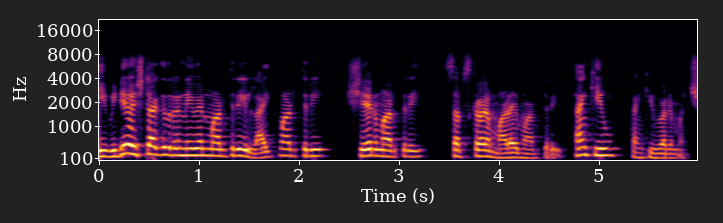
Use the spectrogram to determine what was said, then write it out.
ಈ ವಿಡಿಯೋ ಇಷ್ಟ ಆಗಿದ್ರೆ ನೀವೇನ್ ಮಾಡ್ತೀರಿ? ಲೈಕ್ ಮಾಡ್ತೀರಿ ಶೇರ್ ಮಾಡ್ತೀರಿ ಸಬ್ಸ್ಕ್ರೈಬ್ ಮಾಡೇ ಮಾಡ್ತೀರಿ. Thank you thank you very much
